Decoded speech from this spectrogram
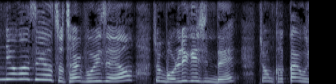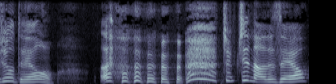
안녕하세요. 저 잘 보이세요? 좀 멀리 계신데? 좀 가까이 오셔도 돼요. 춥진 않으세요?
